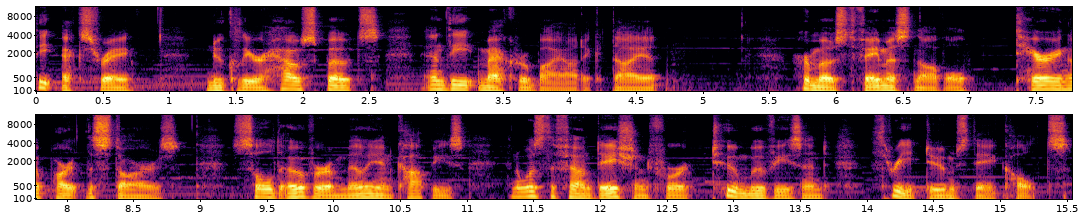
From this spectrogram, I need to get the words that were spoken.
the X ray, nuclear houseboats, and the macrobiotic diet. Her most famous novel, Tearing Apart the Stars, sold over a million copies and was the foundation for two movies and three doomsday cults.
